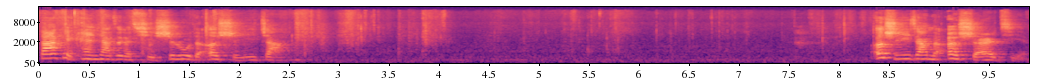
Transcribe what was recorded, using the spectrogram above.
大家可以看一下这个启示录的二十一章。二十一章的二十二节，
